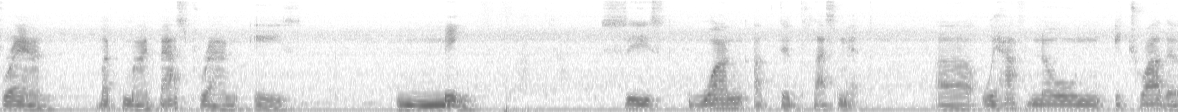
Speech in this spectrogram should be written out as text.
friend, but my best friend is Ming. She's one of the classmates. Uh, we have known each other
